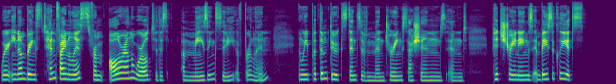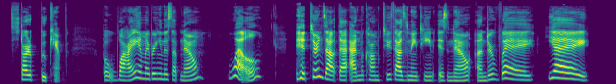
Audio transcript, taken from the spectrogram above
where INAM brings 10 finalists from all around the world to this amazing city of Berlin. And we put them through extensive mentoring sessions and pitch trainings. And basically, it's startup boot camp. But why am I bringing this up now? Well, it turns out that ADMACOM 2018 is now underway. Yay!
